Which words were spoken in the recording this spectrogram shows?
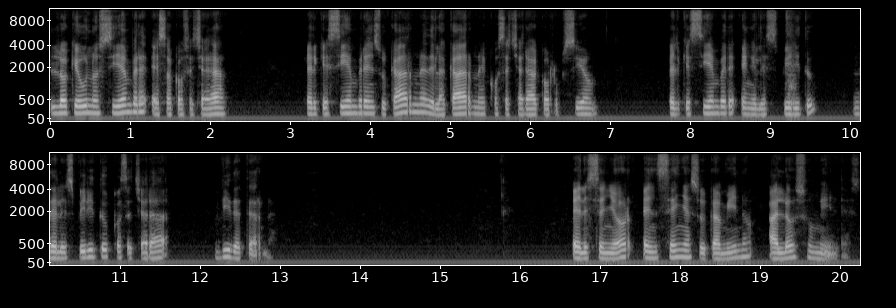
Lo que uno siembre, eso cosechará. El que siembre en su carne, de la carne cosechará corrupción. El que siembre en el Espíritu, del Espíritu cosechará vida eterna. El Señor enseña su camino a los humildes.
